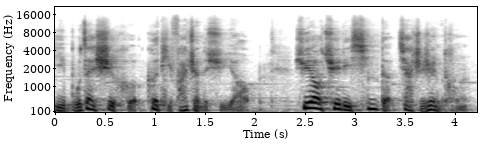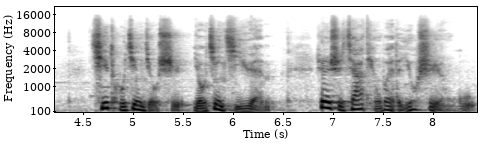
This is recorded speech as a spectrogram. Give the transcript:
已不再适合个体发展的需要，需要确立新的价值认同，其途径就是由近及远，认识家庭外的优势人物。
